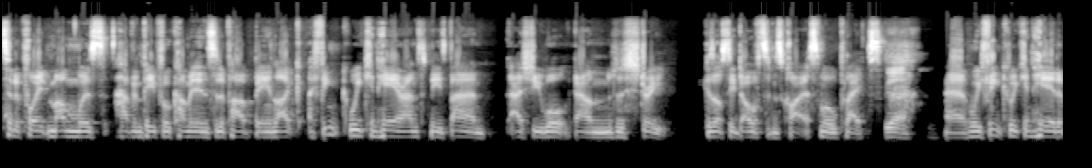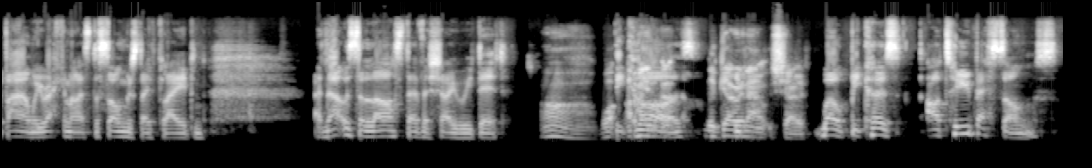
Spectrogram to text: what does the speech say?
to the point, Mum was having people coming into the pub being like, "I think we can hear Anthony's band as you walk down the street." Because obviously Dalton's quite a small place. Yeah. Uh, we think we can hear the band. We recognise the songs they've played, and and that was the last ever show we did. Oh, what? I mean, uh, Because- the going out show. Well, because our two best songs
